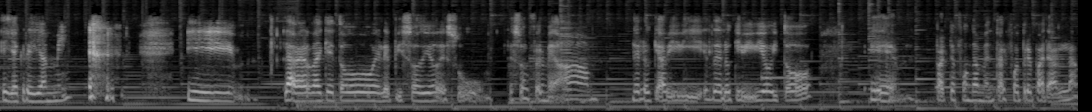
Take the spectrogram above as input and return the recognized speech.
ella creía en mí. y la verdad que todo el episodio de su, de su enfermedad, de lo que, de lo que vivió y todo, eh, parte fundamental fue prepararla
